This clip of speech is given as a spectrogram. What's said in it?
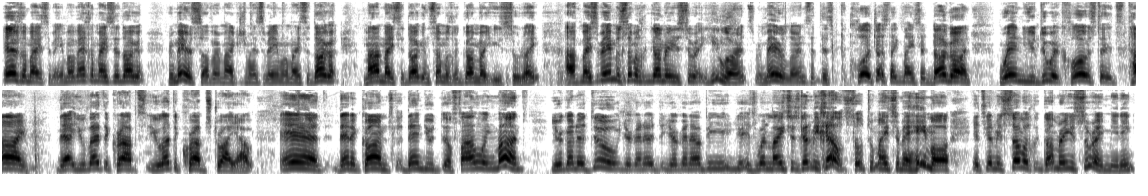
Echa ma'aser beim of echa ma'aser dogan. Remeir sover makish ma'aser beim or ma'aser dogan. Ma ma'aser dogan samach gomer yisurei. Af ma'aser beim or samach gomer yisurei. He learns. Remeir learns that this close, just like ma'aser dogan, when you do it close to its time, that you let the crops you let the crops dry out, and then it comes. Then you the following month you're gonna do, you're gonna, you're gonna be, it's when Meiser is gonna be held. So to Meiser Behema, it's gonna be Samach Gomer Yisure, meaning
